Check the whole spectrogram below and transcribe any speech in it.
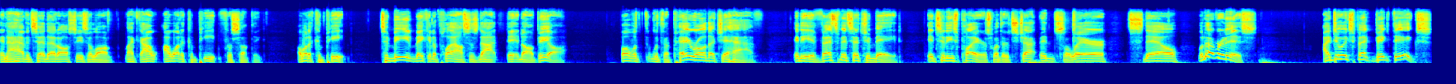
and I haven't said that all season long. Like I, I want to compete for something. I want to compete. To me, making the playoffs is not the end all be all. But with with the payroll that you have and the investments that you made into these players, whether it's Chapman, Soler, Snell, whatever it is, I do expect big things.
